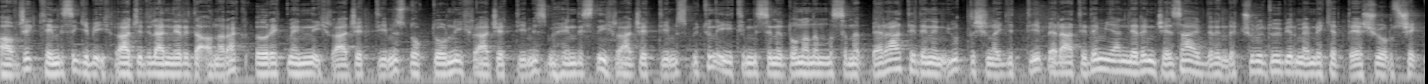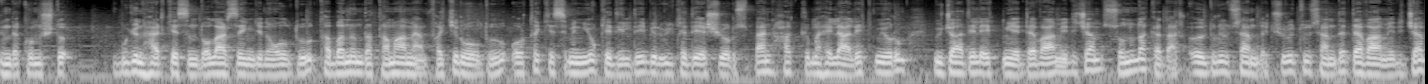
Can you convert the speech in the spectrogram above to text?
Avcı kendisi gibi ihraç edilenleri de anarak öğretmenini ihraç ettiğimiz, doktorunu ihraç ettiğimiz, mühendisini ihraç ettiğimiz, bütün eğitimlisini, donanımlısını beraat edenin yurt dışına gittiği, beraat edemeyenlerin cezaevlerinde çürüdüğü bir memlekette yaşıyoruz şeklinde konuştu. Bugün herkesin dolar zengini olduğu, tabanında tamamen fakir olduğu, orta kesimin yok edildiği bir ülkede yaşıyoruz. Ben hakkımı helal etmiyorum, mücadele etmeye devam edeceğim. Sonuna kadar öldürülsem de, çürütülsem de devam edeceğim.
